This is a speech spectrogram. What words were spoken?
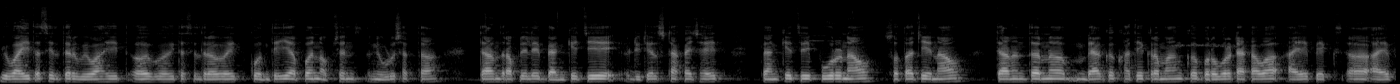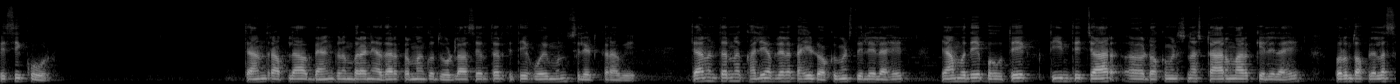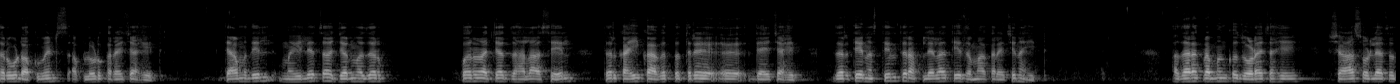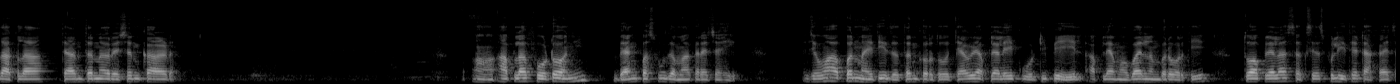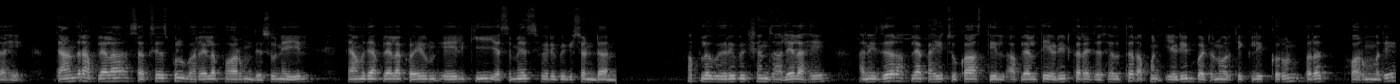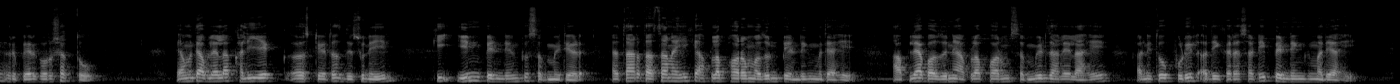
विवाहित असेल तर विवाहित अविवाहित असेल तर अविवाहित कोणतेही आपण ऑप्शन निवडू शकता. त्यानंतर आपल्याला बँकेचे डिटेल्स टाकायचे आहेत. बँकेचे पूर्ण नाव स्वतःचे नाव त्यानंतर बँक खाते क्रमांक बरोबर टाकावा I F X I F S C code त्यानंतर आपला बँक नंबर आणि आधार क्रमांक जोडला असेल तर तिथे होय म्हणून सिलेक्ट करावे. त्यानंतरनं खाली आपल्याला काही डॉक्युमेंट्स दिलेले आहेत. यामध्ये बहुतेक तीन ते चार डॉक्युमेंट्सना स्टार मार्क केलेला आहे. परंतु आपल्याला सर्व डॉक्युमेंट्स अपलोड करायचे आहेत. त्यामधील महिलेचा जन्म जर परराज्यात झाला असेल तर काही कागदपत्रे द्यायचे आहेत. जर ते नसतील तर आपल्याला ते जमा करायचे नाहीत. आधार क्रमांक जोडायचा आहे. शाळा सोडल्याचा दाखला. त्यानंतरनं रेशन कार्ड. आपला फोटो आणि बँक पासबुक जमा करायचे आहे. जेव्हा आपण माहिती जतन करतो त्यावेळी आपल्याला एक ओ टी पी येईल आपल्या मोबाईल नंबरवरती. तो आपल्याला सक्सेसफुल इथे टाकायचा आहे. त्यानंतर आपल्याला सक्सेसफुल भरलेला फॉर्म दिसून येईल. ह्यामध्ये आपल्याला कळून येईल की S M S verification done. आपलं व्हेरिफिकेशन झालेलं आहे आणि जर आपल्या काही चुका असतील आपल्याला ते एडिट करायचे असेल तर आपण एडिट बटनवरती क्लिक करून परत फॉर्ममध्ये रिपेअर करू शकतो. यामध्ये आपल्याला खाली एक स्टेटस दिसून येईल. की इन पेंडिंग टू सबमिटेड याचा अर्थ असा नाही की आपला फॉर्म अजून पेंडिंगमध्ये आहे. आपल्या बाजूने आपला फॉर्म सबमिट झालेला आहे आणि तो पुढील अधिकाऱ्यासाठी पेंडिंगमध्ये आहे.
